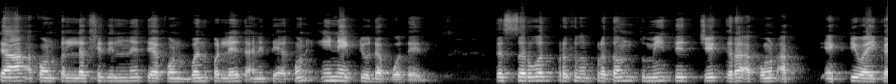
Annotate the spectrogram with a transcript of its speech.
त्या अकाउंटकडे लक्ष दिलं नाही ते अकाउंट बंद पडले आहेत आणि ते अकाउंट इनॅक्टिव्ह दाखवत आहेत. तर सर्वात प्रथम प्रथम तुम्ही ते चेक करा अकाउंट ॲक्टिव्ह आहे का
